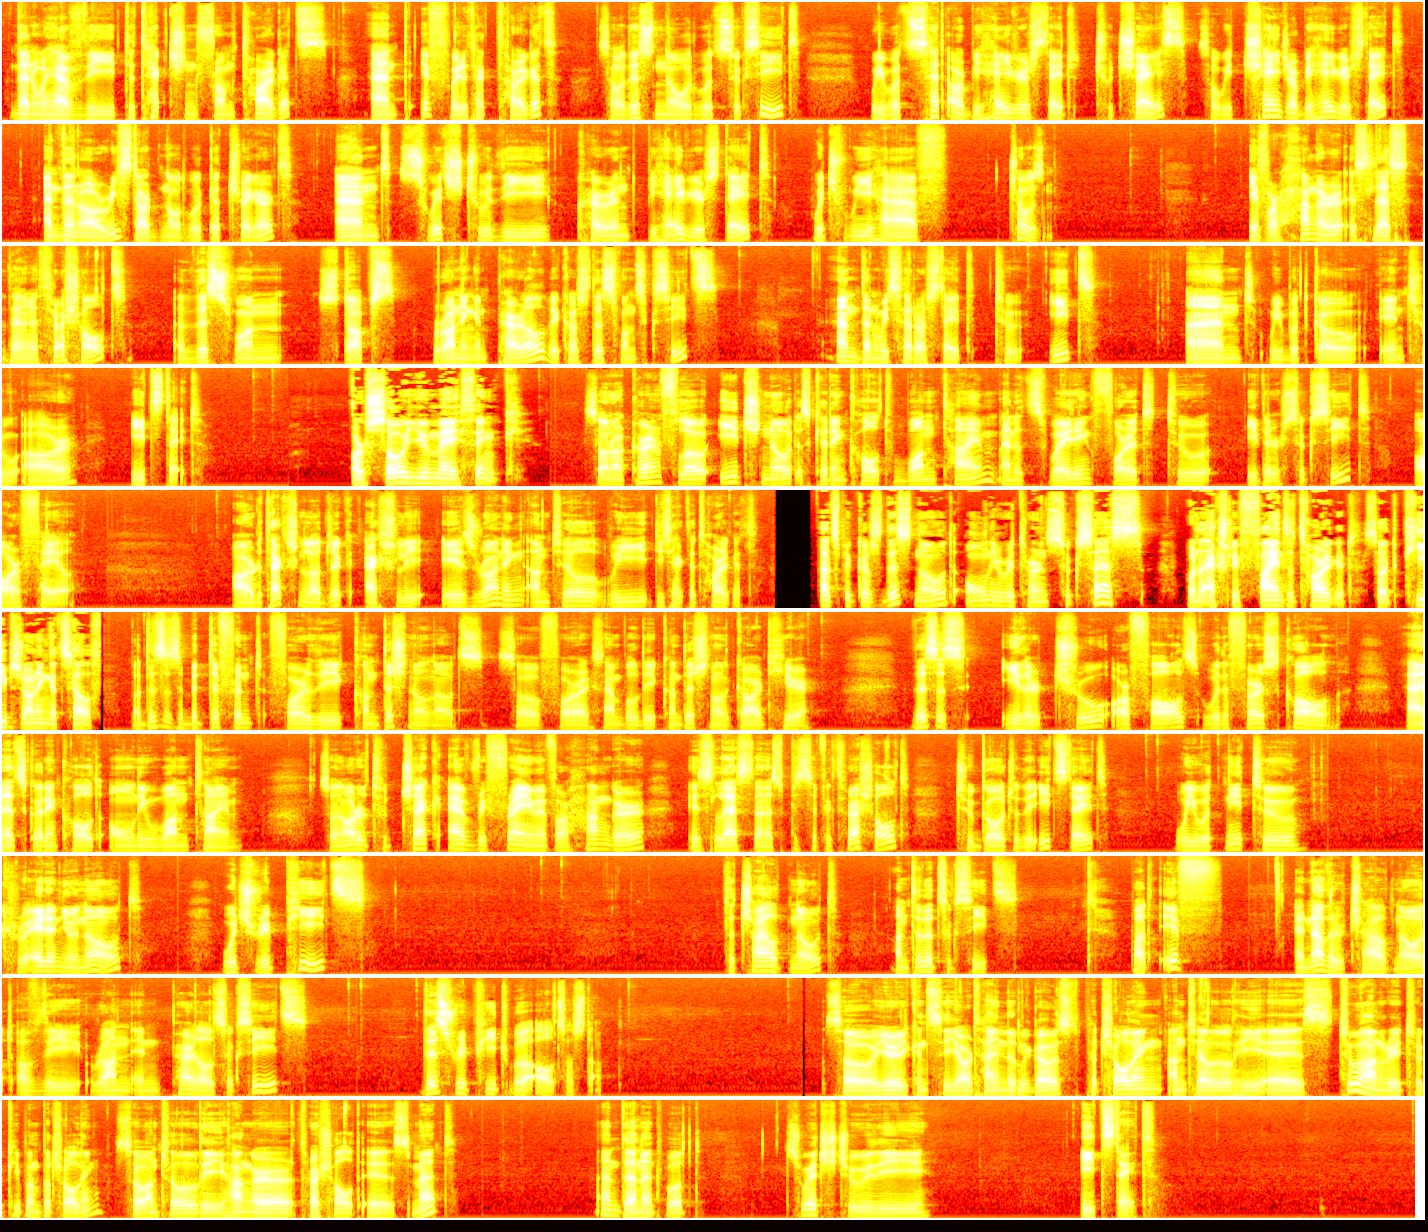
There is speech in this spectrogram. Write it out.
Then we have the detection from targets, and if we detect target, so this node would succeed, we would set our behavior state to chase. So we change our behavior state and then our restart node would get triggered and switch to the current behavior state which we have chosen. If our hunger is less than a threshold, this one stops running in parallel because this one succeeds. And then we set our state to eat and we would go into our eat state. Or so you may think. So in our current flow, each node is getting called one time and it's waiting for it to either succeed or fail. Our detection logic actually is running until we detect a target. That's because this node only returns success when it actually finds a target, so it keeps running itself. But this is a bit different for the conditional nodes. So for example, the conditional guard here. This is either true or false with the first call, and it's getting called only one time. So in order to check every frame if our hunger is less than a specific threshold to go to the eat state, we would need to create a new node which repeats the child node until it succeeds. But if another child node of the run in parallel succeeds, this repeat will also stop. So here you can see our tiny little ghost patrolling until he is too hungry to keep on patrolling. So until the hunger threshold is met. And then it would switch to the eat state.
